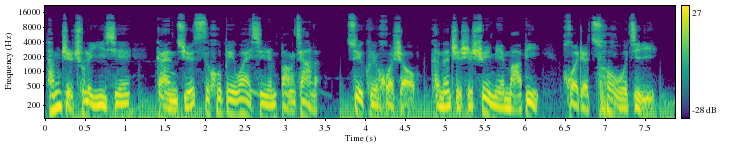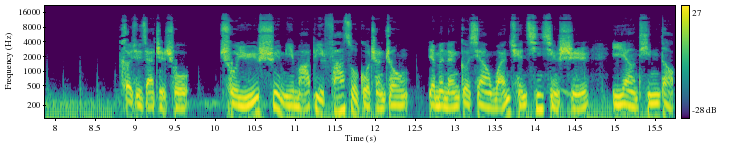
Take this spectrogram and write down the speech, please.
他们指出了一些感觉似乎被外星人绑架了，罪魁祸首可能只是睡眠麻痹或者错误记忆。科学家指出，处于睡眠麻痹发作过程中，人们能够像完全清醒时一样听到、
